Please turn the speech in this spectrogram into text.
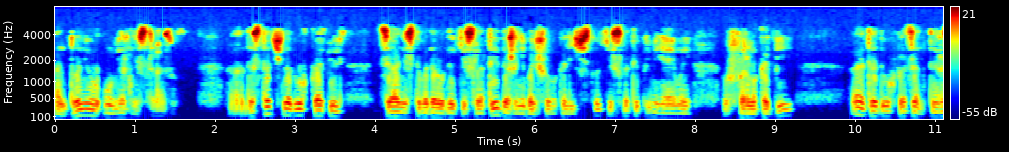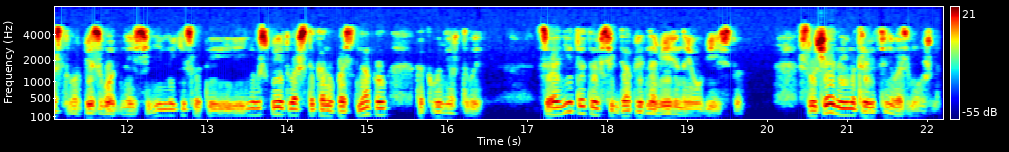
Антонио умер не сразу. А достаточно двух капель цианисто-водородной кислоты, даже небольшого количества кислоты, применяемой в фармакопии, а это двухпроцентный раствор безводной синильной кислоты, и не успеет ваш стакан упасть на пол, как вы мертвы. Цианид — это всегда преднамеренное убийство. Случайно им отравиться невозможно.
